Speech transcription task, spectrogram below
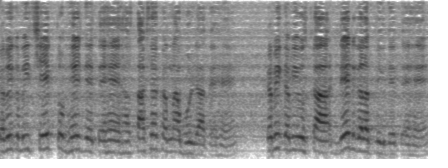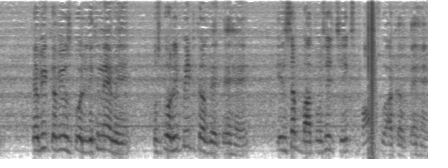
कभी कभी चेक तो भेज देते हैं, हस्ताक्षर करना भूल जाते हैं। कभी कभी उसका डेट गलत लिख देते हैं कभी कभी उसको लिखने में उसको रिपीट कर देते हैं, इन सब बातों से चेक्स बाउंस हुआ करते हैं।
